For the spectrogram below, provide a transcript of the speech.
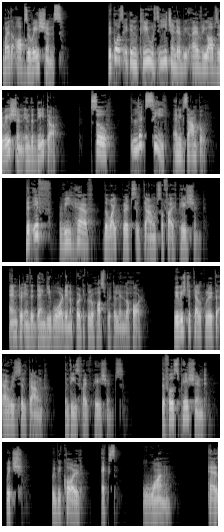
by the observations because it includes each and every, every observation in the data. So let's see an example that if we have the white blood cell counts of five patients enter in the dengue ward in a particular hospital in Lahore, we wish to calculate the average cell count in these five patients. The first patient, which will be called X1, has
